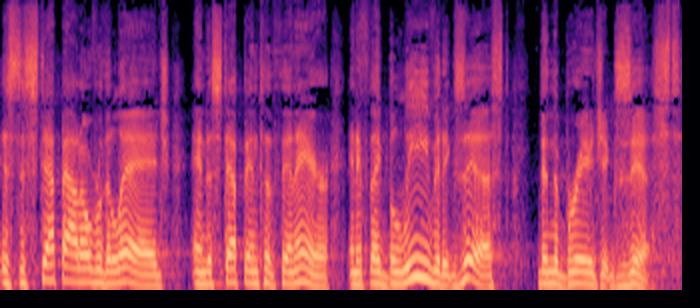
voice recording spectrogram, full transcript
is to step out over the ledge and to step into thin air. And if they believe it exists, then the bridge exists.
